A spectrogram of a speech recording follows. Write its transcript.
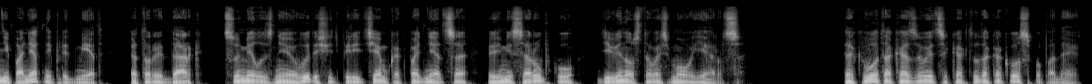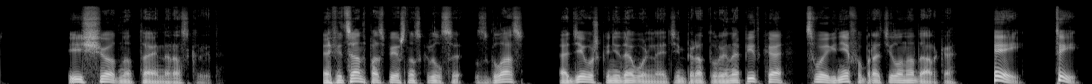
Непонятный предмет, который Дарк сумел из нее вытащить перед тем, как подняться в мясорубку 98-го яруса. Так вот, оказывается, как туда кокосы попадают. Еще одна тайна раскрыта. Официант поспешно скрылся с глаз, а девушка, недовольная температурой напитка, свой гнев обратила на Дарка. «Эй, ты!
